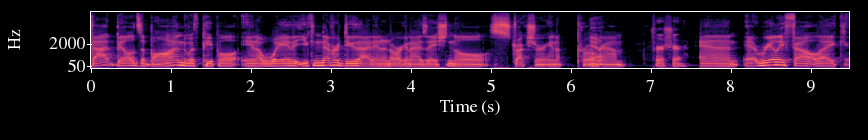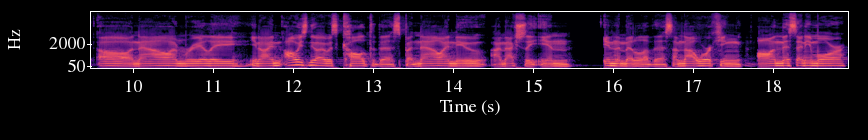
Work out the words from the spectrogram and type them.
that builds a bond with people in a way that you can never do that in an organizational structure, in a program For sure. and it really felt like oh now i'm really you know i always knew i was called to this but now i knew i'm actually in in the middle of this i'm not working on this anymore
